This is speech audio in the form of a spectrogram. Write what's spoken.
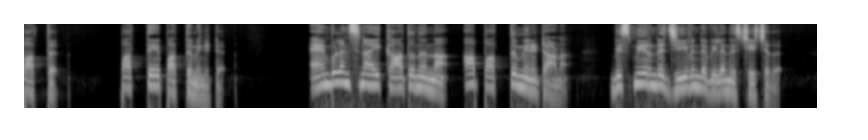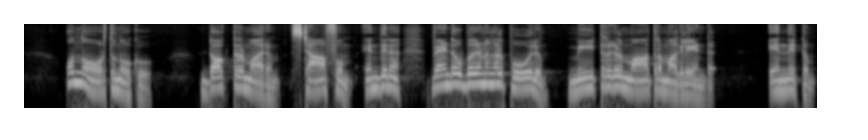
പത്ത്. പത്തേ പത്ത് മിനിറ്റ്. ആംബുലൻസിനായി കാത്തുനിന്ന ആ പത്ത് മിനിറ്റാണ് ബിസ്മീറിന്റെ ജീവന്റെ വില നിശ്ചയിച്ചത്. ഒന്ന് ഓർത്തു നോക്കൂ. ഡോക്ടർമാരും സ്റ്റാഫും എന്തിന് വേണ്ട ഉപകരണങ്ങൾ പോലും മീറ്ററുകൾ മാത്രം അകലെയുണ്ട്. എന്നിട്ടും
